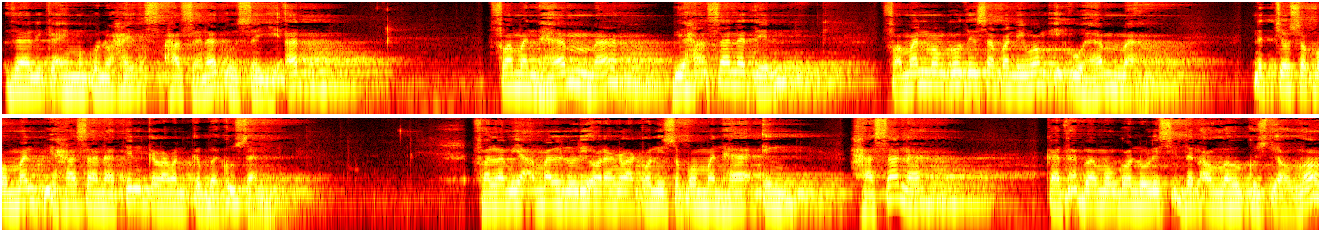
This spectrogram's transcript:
Zalika yang mengkuno hasanat wa sayyiat. Faman hamma bihasanatin. Faman mongko desapani wong iku hamma. Nejo sopaman bihasanatin kelawan kebagusan. Falam ya'mal nuli orang lakoni sopaman ha ing hasanah Kata mongko nulis dan Allah Gusti Allah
